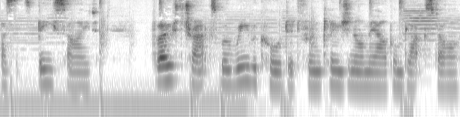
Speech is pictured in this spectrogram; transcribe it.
as its B side, both tracks were re recorded for inclusion on the album Black Star.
